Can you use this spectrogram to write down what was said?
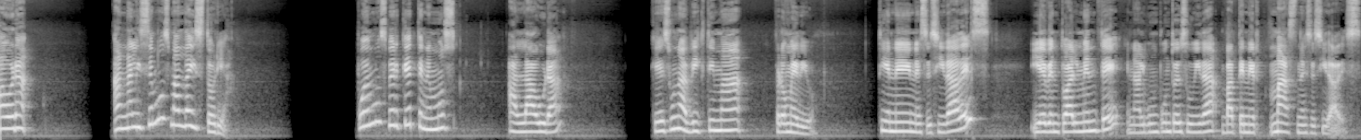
Ahora, analicemos más la historia. Podemos ver que tenemos a Laura, que es una víctima promedio. Tiene necesidades y eventualmente en algún punto de su vida va a tener más necesidades.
